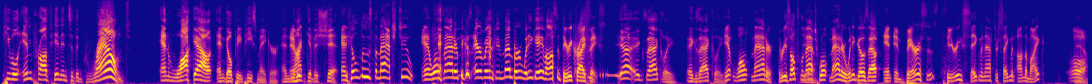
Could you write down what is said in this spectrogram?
he will improv him into the ground and walk out and go be Peacemaker and Every- not give a shit. and he'll lose the match too, and it won't matter because everybody's remember when he gave Austin Theory cry face. yeah, exactly. Exactly. It won't matter. The result of the Yeah. match won't matter when he goes out and embarrasses Theory segment after segment on the mic. Oh, Yeah.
